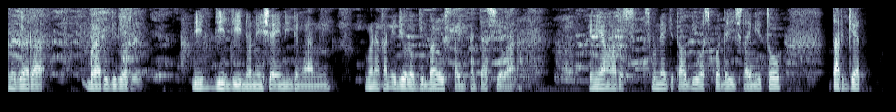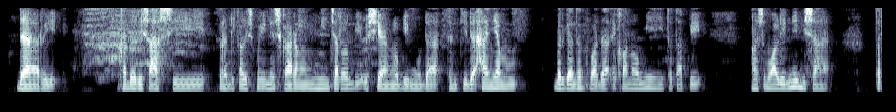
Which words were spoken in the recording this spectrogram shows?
negara baru di luar di, di, di Indonesia ini dengan menggunakan ideologi baru selain Pancasila. Ini yang harus sebenarnya kita lebih waspadai. Selain itu, target dari kaderisasi radikalisme ini sekarang mengincar lebih usia yang lebih muda dan tidak hanya bergantung kepada ekonomi tetapi uh, semua lini bisa ter,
